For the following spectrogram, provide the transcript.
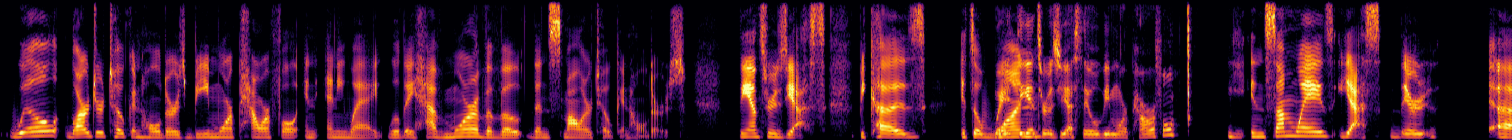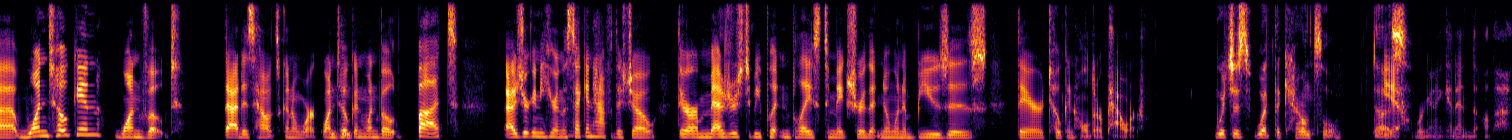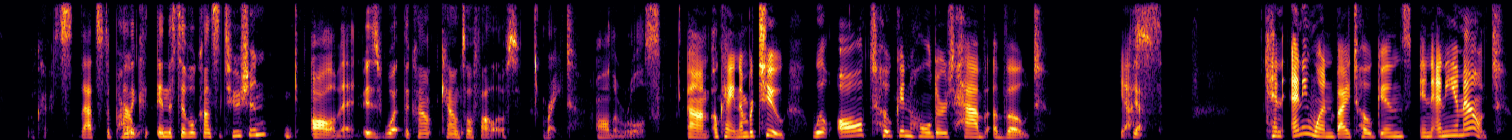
Will larger token holders be more powerful in any way? Will they have more of a vote than smaller token holders? The answer is yes, because it's a Wait, one. the answer is yes. They will be more powerful. in some ways, yes. There, uh, one token, one vote. That is how it's going to work. One Mhm. token, one vote. But as you're going to hear in the second half of the show, there are measures to be put in place to make sure that no one abuses their token holder power. which is what the council does. Yeah, we're going to get into all that. Okay. S- That's the In part. the, in the civil constitution all of it. is what the council follows. Right. All the rules. Um, okay. Number two, will all token holders have a vote? Yes. Yes. Can anyone buy tokens in any amount?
